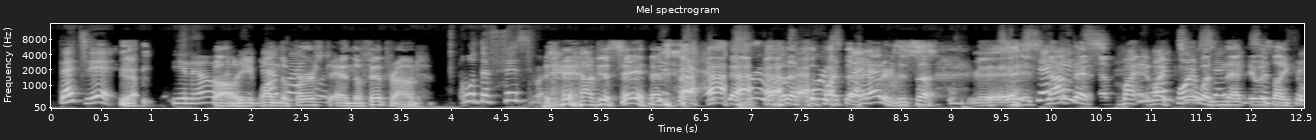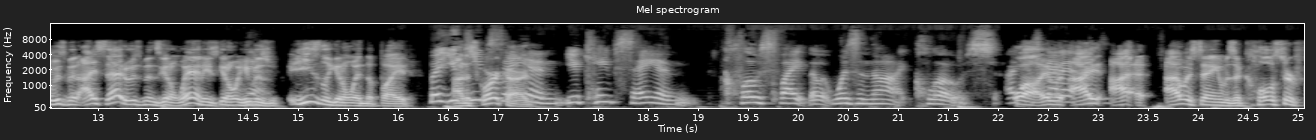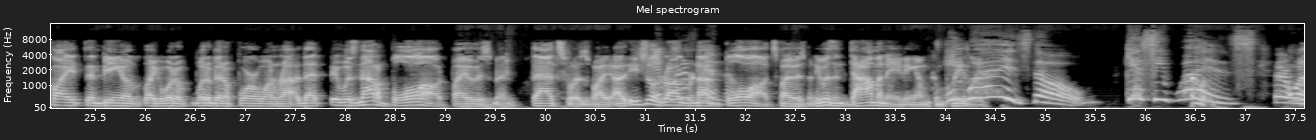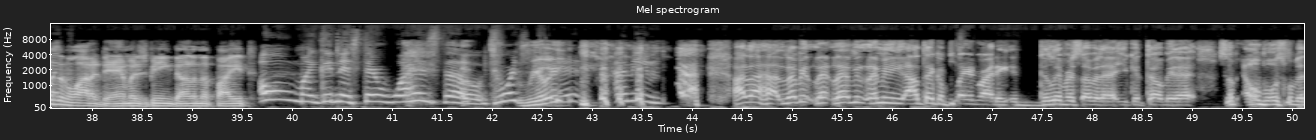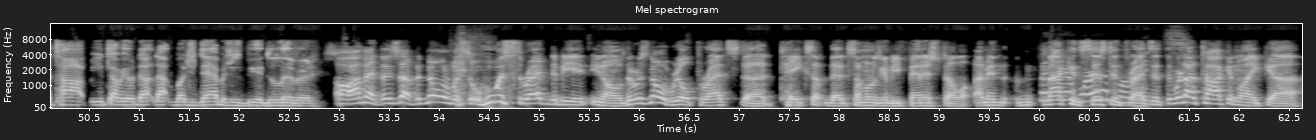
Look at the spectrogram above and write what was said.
That's it. Yeah. You know, Well, I he won the first was- and the fifth round. Well, the fifth. I'm just saying that's Yeah, that's that's, true, that's the part that matters. It's a Yeah. it's not that uh, my He my won point wasn't that it was like Usman. I said Usman's going to win. He's going to he Yeah. was easily going to win the fight. But you keep saying you keep saying close fight though it was not close. I well, just it, wa- gotta- I I I was saying it was a closer fight than being a like would have would have been a four one round. That it was not a blowout by Usman. That's was my uh, each of those rounds were not been, blowouts by Usman. He wasn't dominating him completely. he was though. Yes, he was. There Oh my- wasn't a lot of damage being done in the fight. Oh my goodness, there was though. Towards the Really? end. I mean, I like how, let me let, let me let me. I'll take a plane ride and deliver some of that. You can tell me that some elbows from the top. You tell me not, not much damage is being delivered. Oh, I meant it's not, but no one was. Who was threatened to be? You know, there was no real threats to take some that someone was going to be finished. I mean, But not consistent threats. We're not talking like, uh,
